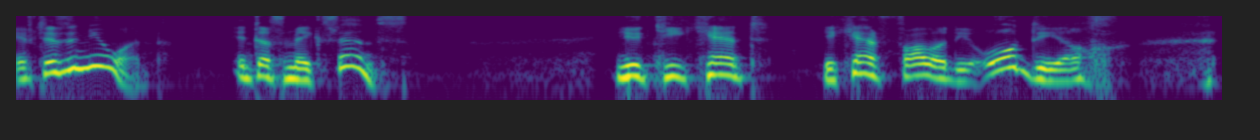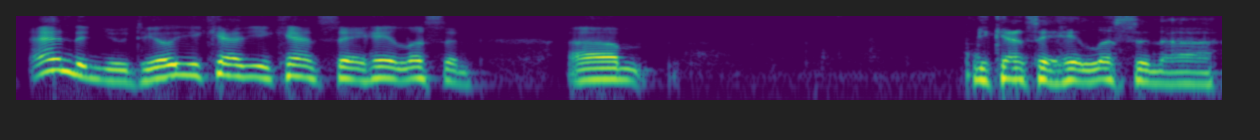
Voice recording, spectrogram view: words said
if there's a new one? It doesn't make sense. You, you can't you can't follow the old deal and the new deal. You can't you can't say, hey, listen, um, you can't say, hey, listen, uh,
